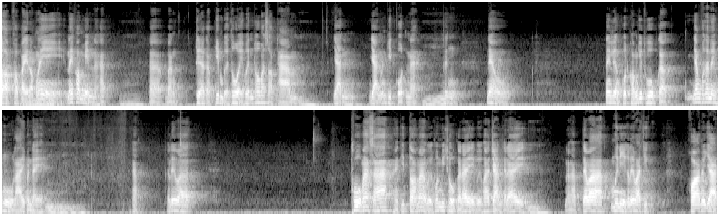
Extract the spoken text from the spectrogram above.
ตอบเข้าไปหรอกในในคอมเมนต์นะครับก็บางเทื่อกับพิมพ์เบอร์โทรให้เพิ่นโทรมาสอบถามย่านย่านมันผิดกฎนะอืมซึ่งแนว ในเรื่องกฎของ YouTube ก็ยังบ่ทันได้ฮู้หลายปานใดอืมอืมครับ ก็เลยว่า โทรมาซะให้ติดต่อมาเบอร์คนมีโชคก็ได้ เบอร์พระอาจารย์ก็ได้อืมนะครับ แต่ว่ามื้อนี้ก็เลยว่าจิขออนุญาต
